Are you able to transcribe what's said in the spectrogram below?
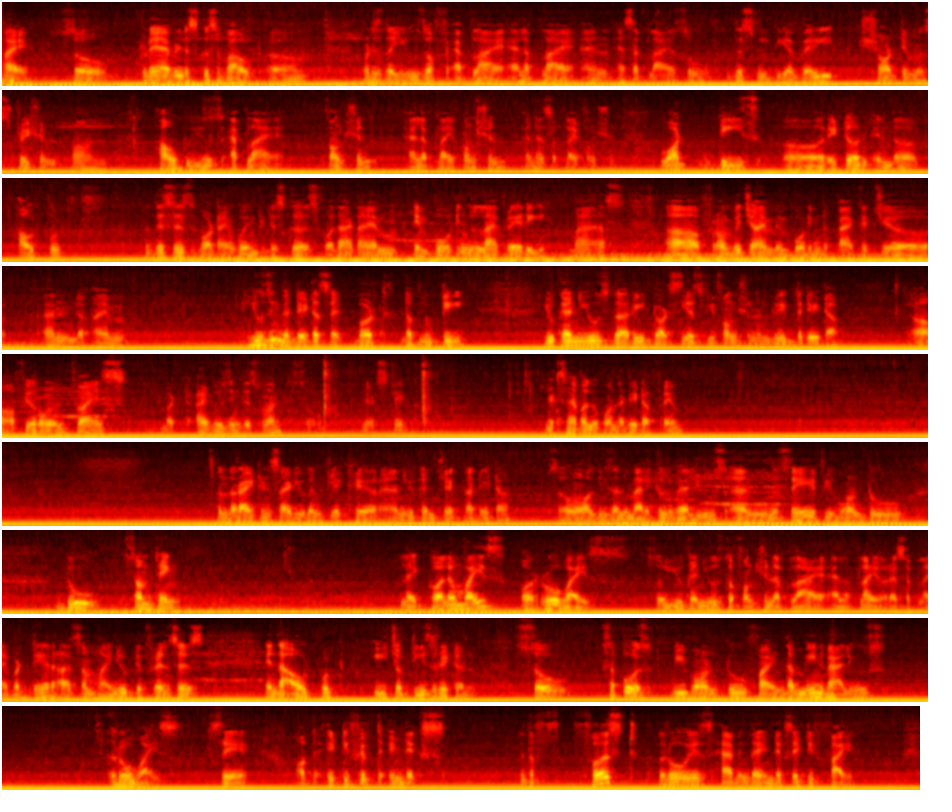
Hi, so today I will discuss about um, what is the use of apply, lapply and sapply. So this will be a very short demonstration on how to use apply function, lapply function and sapply function. What these uh, return in the output. So this is what I am going to discuss. For that I am importing the library MASS uh, from which I am importing the package uh, and I am using the dataset birth wt you can use the read.csv function and read the data uh, of your own choice but I'm using this one so let's take let's have a look on the data frame. On the right hand side you can click here and you can check the data. So all these are numerical values and say if you want to do something like column wise or row wise. So you can use the function apply lapply or sapply but there are some minute differences in the output each of these return so suppose we want to find the mean values row wise say of the 85th index. The first row is having the index 85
